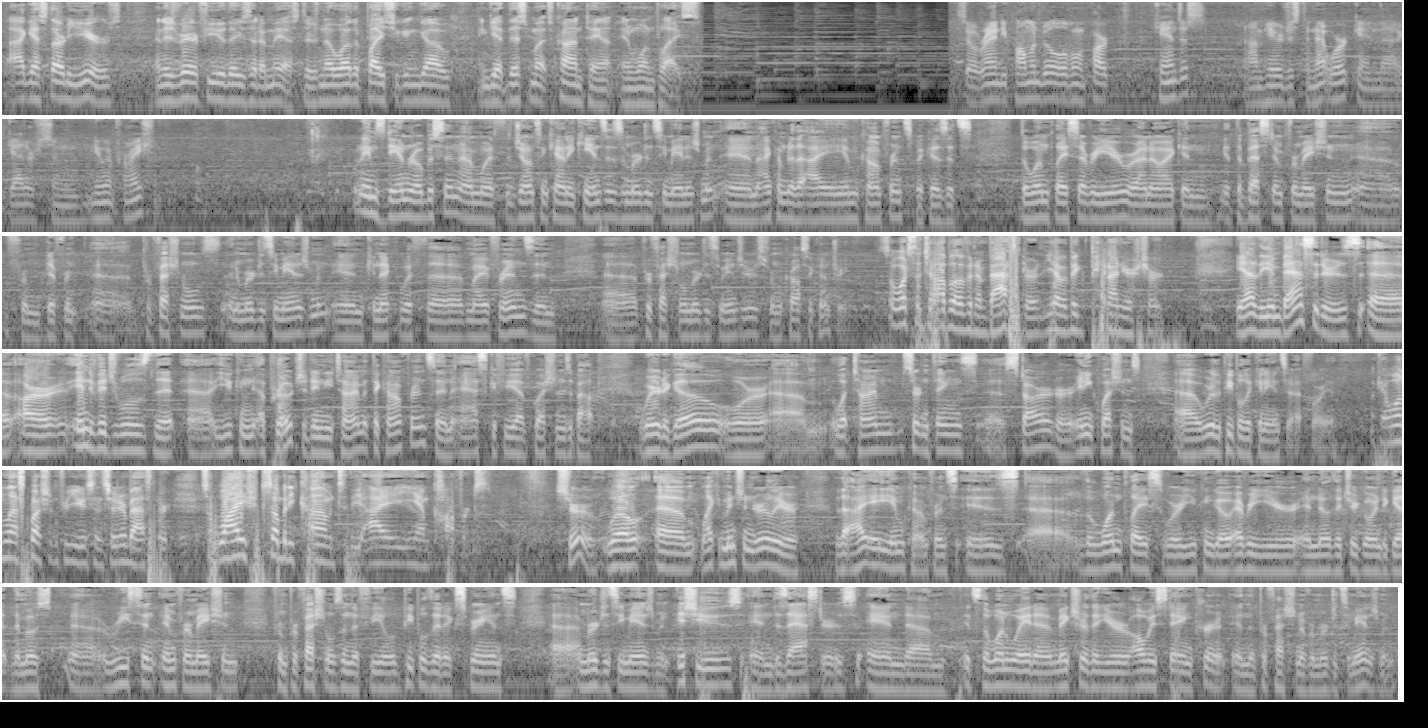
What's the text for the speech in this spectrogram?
I guess 30 years, and there's very few of these that I missed. There's no other place you can go and get this much content in one place. So, Randy Palmanville, Overland Park, Kansas. I'm here just to network and uh, gather some new information. My name is Dan Robeson. I'm with Johnson County, Kansas Emergency Management, and I come to the IAM conference because it's the one place every year where I know I can get the best information uh, from different uh, professionals in emergency management and connect with uh, my friends and uh, professional emergency managers from across the country. So, what's the job of an ambassador? You have a big pin on your shirt. Yeah, the ambassadors uh, are individuals that uh, you can approach at any time at the conference and ask if you have questions about where to go or um, what time certain things uh, start or any questions. Uh, we're the people that can answer that for you. Okay, one last question for you since you're an ambassador. So, why should somebody come to the IAEM conference? Sure. Well, um, like I mentioned earlier, the IAEM conference is uh, the one place where you can go every year and know that you're going to get the most uh, recent information from professionals in the field, people that experience uh, emergency management issues and disasters. And um, it's the one way to make sure that you're always staying current in the profession of emergency management.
